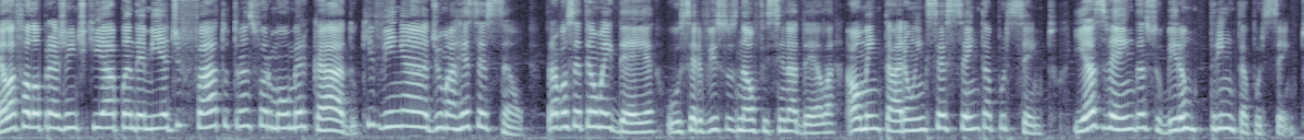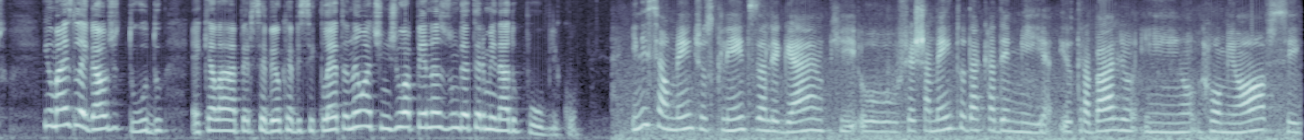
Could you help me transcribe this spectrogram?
Ela falou pra gente que a pandemia de fato transformou o mercado, que vinha de uma recessão. Para você ter uma ideia, os serviços na oficina dela aumentaram em 60% e as vendas subiram 30%. E o mais legal de tudo é que ela percebeu que a bicicleta não atingiu apenas um determinado público. Inicialmente, os clientes alegaram que o fechamento da academia e o trabalho em home office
